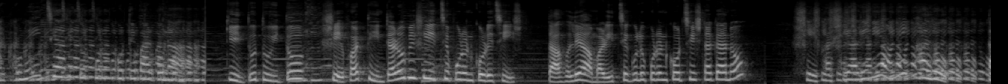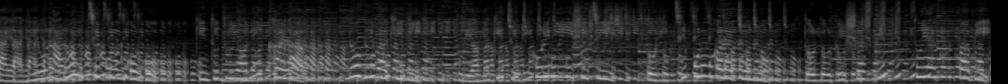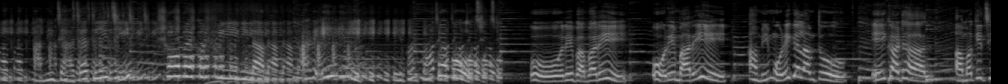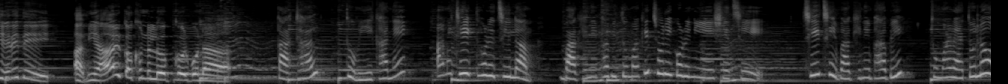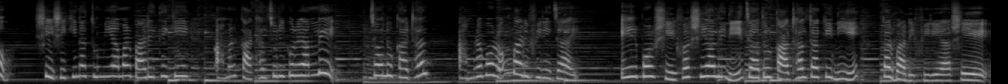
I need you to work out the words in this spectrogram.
আর কোনো ইচ্ছে আমি তোর পূরণ করতে পারব না। কিন্তু তুই তো শেফার তিনটারও বেশি ইচ্ছে পূরণ করেছিস তাহলে আমার ইচ্ছেগুলো পূরণ করছিস না কেন? শেফা শিয়ালিনী অনেক ভালো তাই আমি ওর আরও ইচ্ছে পূরণ করব কিন্তু তুই অনেক খারাপ। লোভী বাঘিনী তুই আমাকে চুরি করে নিয়ে এসেছিস। তোর ইচ্ছে পূরণ করার জন্য। তোর লোভের শাস্তি তুই এখন পাবি। আমি যা যা দিয়েছি সব এখন ফিরিয়ে নিলাম। আর এই নে এবার মজা বোঝ ওরে বাবা রে ওরে মারে আমি মরে গেলাম তো। এই কাঁঠাল আমাকে ছেড়ে দে। আমি আর কখনো লোভ করব না। কাঁঠাল তুমি এখানে? আমি ঠিক ধরেছিলাম। বাঘিনী ভাবি তোমাকে চুরি করে নিয়ে এসেছে। ছি ছি, বাঘিনী ভাবি, তোমার এত লোভ? শেষে কিনা তুমি আমার বাড়ি থেকে আমার কাঁঠাল চুরি করে আনলে? চলো কাঁঠাল, আমরা বরং বাড়ি ফিরে যাই। এরপর শেফা শিয়ালিনী জাদুর কাঁঠালটাকে নিয়ে তার বাড়ি ফিরে আসে।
